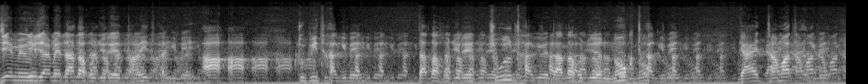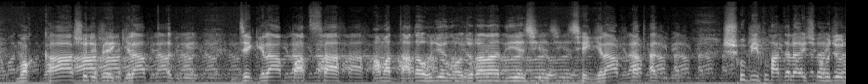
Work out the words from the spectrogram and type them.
যে মিউজিয়ামে দাদা হুজুরে দাঁড়িয়ে থাকবে, আহা! টুপি থাকবে, দাদা হুজুরের চুল থাকবে, দাদা হুজুরের নখ থাকবে, গায়ের জামা থাকবে, মক্কা শরীফের গিলাপ থাকবে। যে গিলাপ বাদশাহ আমার দাদা হুজুর নজরানা দিয়েছিল, সেই গিলাপটা থাকবে। সুবি ফাতেলা এসে হুজুর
